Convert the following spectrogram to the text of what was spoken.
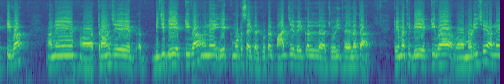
એક્ટિવા અને ત્રણ જે, બીજી બે એક્ટિવા અને એક મોટરસાયકલ, ટોટલ પાંચ જે વ્હીકલ ચોરી થયેલ હતા તો એમાંથી બે એક્ટિવા મળી છે અને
